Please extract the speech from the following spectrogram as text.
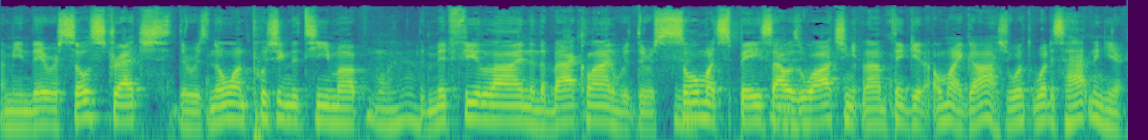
I mean, they were so stretched. There was no one pushing the team up. Oh, the midfield line and the back line, there was so much space. I was watching it and I'm thinking, oh my gosh, what what is happening here?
